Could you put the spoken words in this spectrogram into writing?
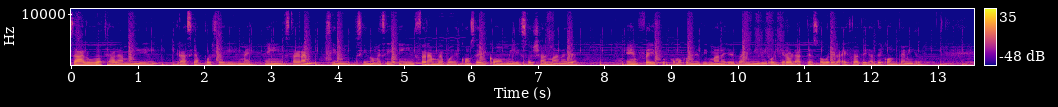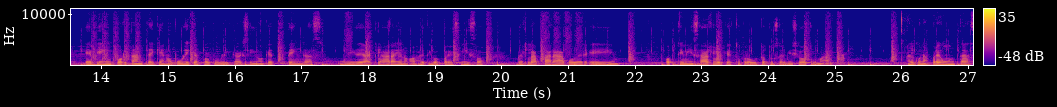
Saludos, te habla Mili. Gracias por seguirme en Instagram. Si, no me sigues en Instagram, me puedes conseguir como Mili Social Manager. En Facebook como Community Manager by Mili. Hoy quiero hablarte sobre las estrategias de contenido. Es bien importante que no publiques por publicar, sino que tengas una idea clara y unos objetivos precisos, ¿verdad? Para poder eh, optimizar lo que es tu producto, tu servicio o tu marca. Algunas preguntas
